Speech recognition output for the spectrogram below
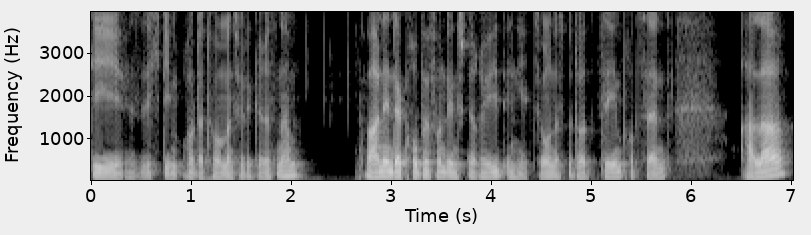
die sich die Rotatorenmanschette gerissen haben, waren in der Gruppe von den Steroidinjektionen. Das bedeutet 10 Prozent aller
